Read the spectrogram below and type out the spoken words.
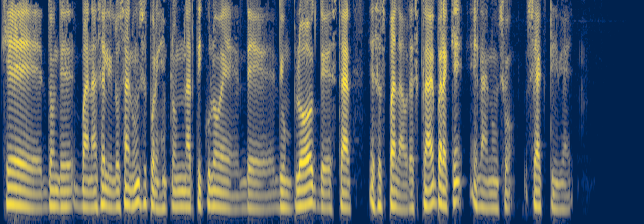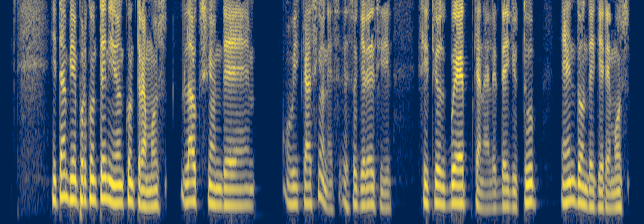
que donde van a salir los anuncios, por ejemplo, un artículo de, de, de, un blog debe estar esas palabras clave para que el anuncio se active ahí. Y también por contenido encontramos la opción de ubicaciones. Esto quiere decir sitios web, canales de YouTube, en donde queremos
